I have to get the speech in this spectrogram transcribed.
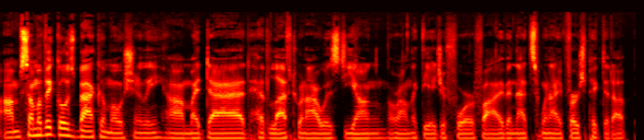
Um, some of it goes back emotionally. Um, my dad had left when I was young, around like the age of four or five, and that's when I first picked it up.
